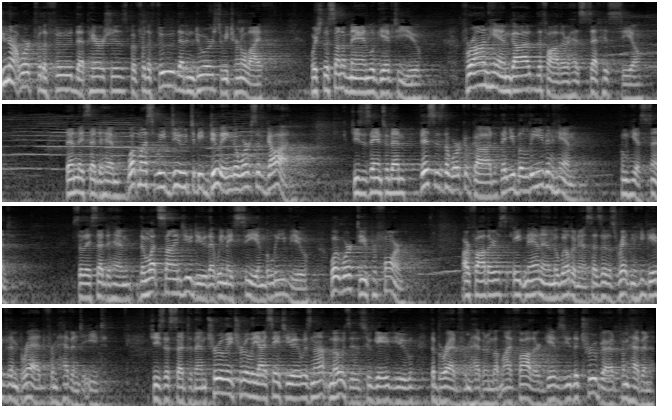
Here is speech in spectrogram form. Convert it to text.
Do not work for the food that perishes, but for the food that endures to eternal life, which the Son of Man will give to you. For on him God the Father has set his seal. Then they said to him, What must we do to be doing the works of God? Jesus answered them, This is the work of God, that you believe in him whom he has sent. So they said to him, Then what sign do you do that we may see and believe you? What work do you perform? Our fathers ate manna in the wilderness, as it is written, He gave them bread from heaven to eat. Jesus said to them, Truly, truly, I say to you, it was not Moses who gave you the bread from heaven, but my Father gives you the true bread from heaven.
